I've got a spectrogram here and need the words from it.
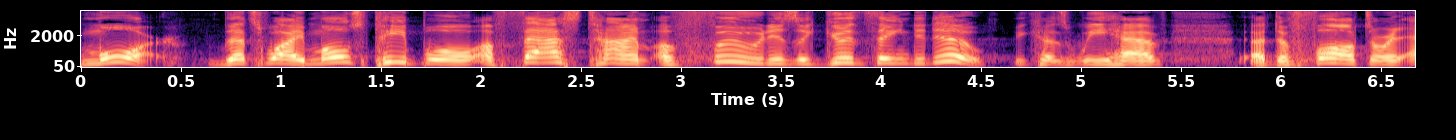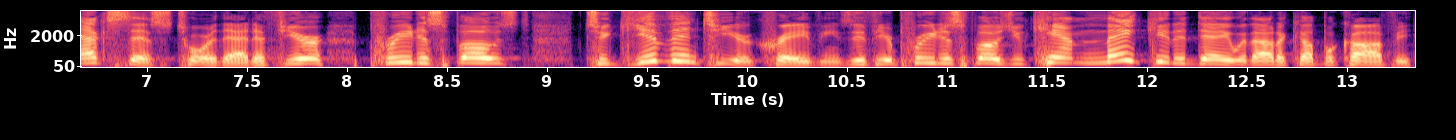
more. That's why most people, a fast time of food is a good thing to do because we have a default or an excess toward that. If you're predisposed to give in to your cravings, if you're predisposed, you can't make it a day without a cup of coffee.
